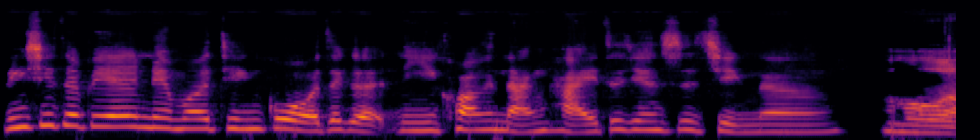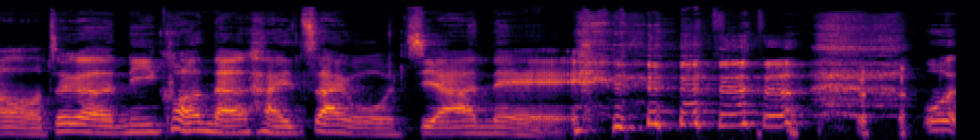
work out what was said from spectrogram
林夕这边你有没有听过这个倪匡男孩这件事情呢？哦，这个倪匡男孩在我家呢。我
